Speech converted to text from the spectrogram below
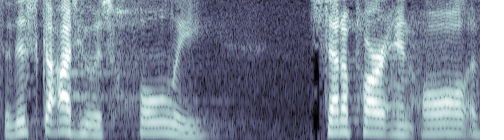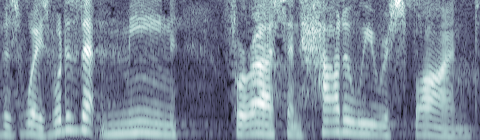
To this God who is holy, set apart in all of His ways. What does that mean for us, and how do we respond?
